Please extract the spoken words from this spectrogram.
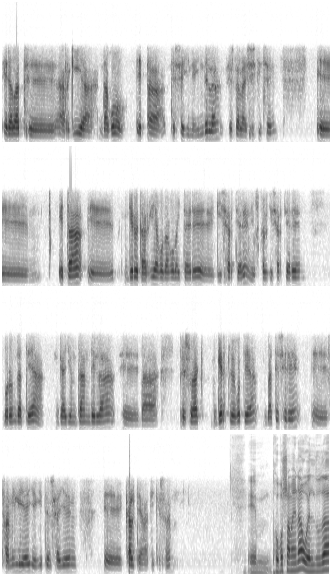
erabat e, argia dago eta desegin egin dela, ez dela existitzen, e, eta e, gero eta argiago dago baita ere gizartearen, euskal gizartearen borondatea gai hontan dela e, ba, presoak gertu egotea, batez ere e, familiei egiten zaien e, kalteagatik, ez da? E, proposamen hau heldu da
